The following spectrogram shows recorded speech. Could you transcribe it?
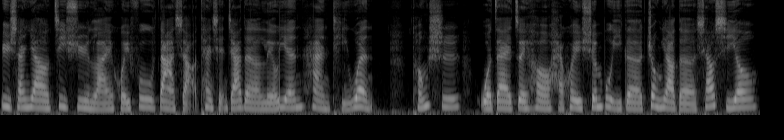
玉山要继续来回复大小探险家的留言和提问，同时我在最后还会宣布一个重要的消息哟。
